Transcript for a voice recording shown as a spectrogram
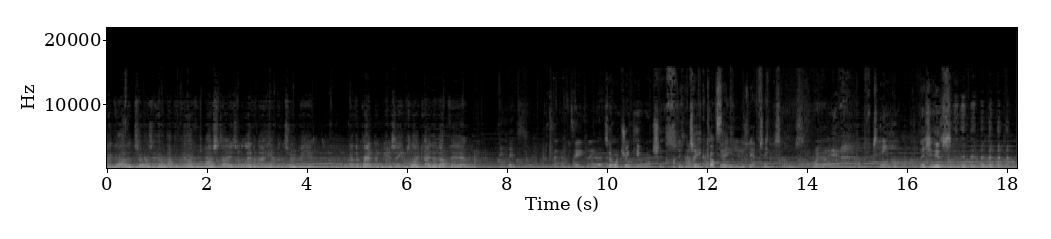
Uh, guided tours are held up in the Oval most days at 11am and 2pm. Uh, the Bradman Museum's located up there. so what drink do you want? She's I think I tea, like a coffee. tea. You usually have tea with scones. Oh yeah, yeah. cup of tea. There she is.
